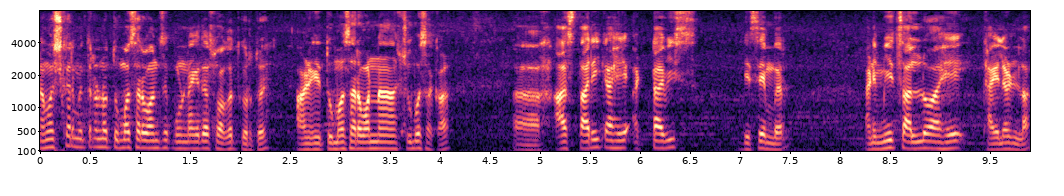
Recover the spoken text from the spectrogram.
नमस्कार मित्रांनो तुम्हा सर्वांचं पुन्हा एकदा स्वागत करतो आहे आणि तुम्हा सर्वांना शुभ सकाळ. आज तारीख आहे अठ्ठावीस डिसेंबर आणि मी चाललो आहे थायलंडला.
